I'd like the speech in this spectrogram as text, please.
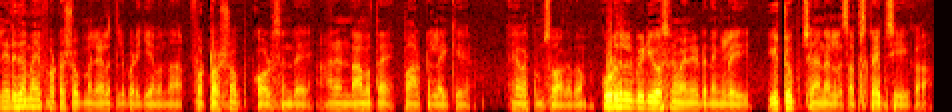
ലളിതമായി ഫോട്ടോഷോപ്പ് മലയാളത്തിൽ പഠിക്കാമെന്ന ഫോട്ടോഷോപ്പ് കോഴ്സിന്റെ ആ രണ്ടാമത്തെ പാർട്ടിലേക്ക് ഏവർക്കും സ്വാഗതം. കൂടുതൽ വീഡിയോസിന് വേണ്ടിയിട്ട് നിങ്ങൾ ഈ യൂട്യൂബ് ചാനൽ സബ്സ്ക്രൈബ് ചെയ്യുക.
